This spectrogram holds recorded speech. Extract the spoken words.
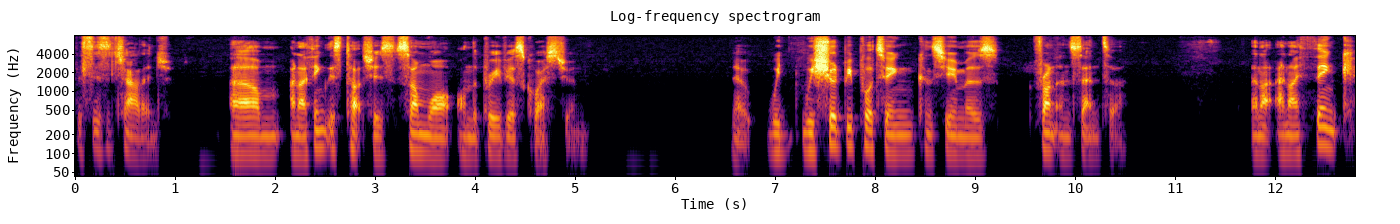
This is a challenge. Um, and I think this touches somewhat on the previous question you know we we should be putting consumers front and center. And I, and I think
